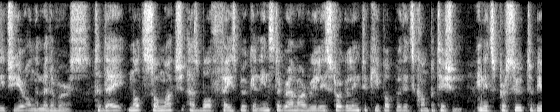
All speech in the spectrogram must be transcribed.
each year on the metaverse. Today, not so much, as both Facebook and Instagram are really struggling to keep up with its competition. In its pursuit to be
